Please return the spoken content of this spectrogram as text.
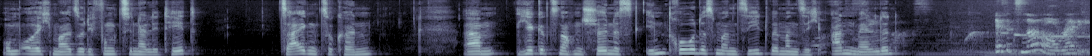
um euch mal so die Funktionalität zeigen zu können. Ähm, hier gibt es noch ein schönes Intro, das man sieht, wenn man sich anmeldet. If it's not already,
